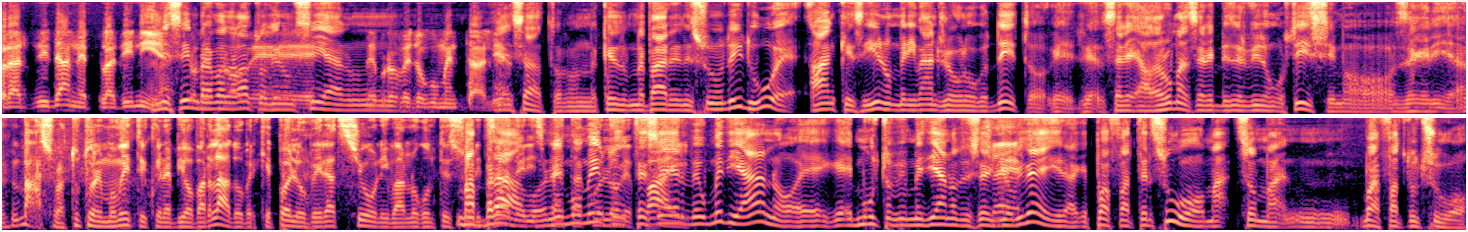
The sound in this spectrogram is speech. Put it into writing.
fra Zidane e Platini. Mi sembra poi tra l'altro che non sia un... le prove documentali. Eh. Esatto, non credo mi pare nessuno dei due, anche se io non mi rimangio quello che ho detto, che cioè, sare... alla Roma sarebbe servito moltissimo Zaccaria. Ma soprattutto nel momento in cui ne abbiamo parlato, perché poi le operazioni vanno contestualizzate Ma bravo, nel momento che, che ti serve un mediano, è, è, molto più mediano di Sergio cioè... Oliveira, che poi ha fatto il suo, ma insomma, mh, poi ha fatto il suo.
